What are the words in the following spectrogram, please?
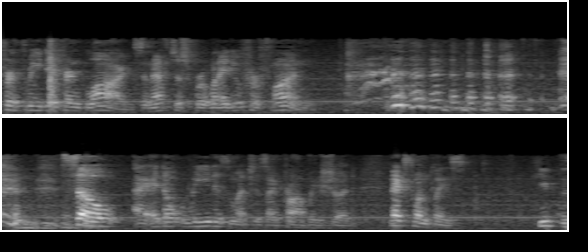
for three different blogs, and that's just for what I do for fun. so I I don't read as much as I probably should. Next one, please. Keep the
